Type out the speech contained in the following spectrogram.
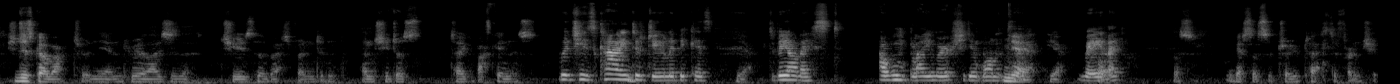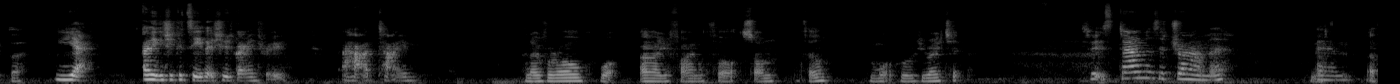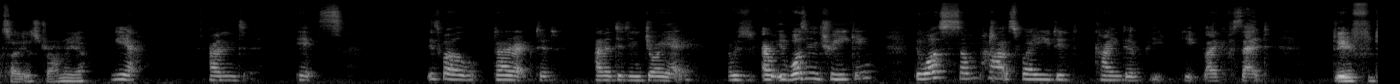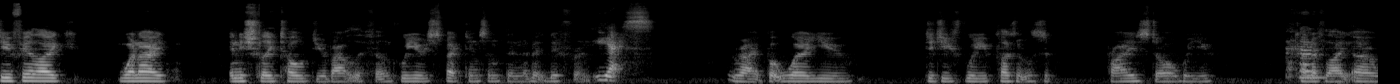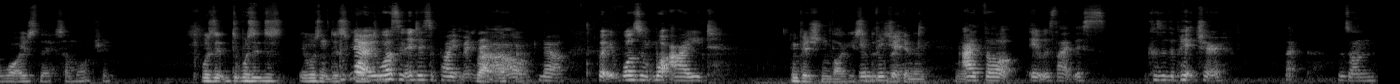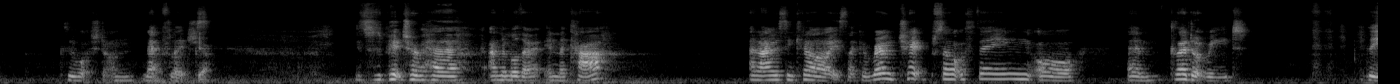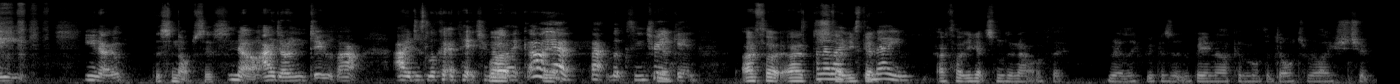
she does go back to her in the end, realises that she is her best friend, and, and she does take her back in as, Which is kind of Julie because, Yeah. to be honest, I wouldn't blame her if she didn't want to. yeah, yeah. Really. That's, I guess that's a true test of friendship there. Yeah. I think she could see that she was going through a hard time. And overall, what are your final thoughts on the film? And what would you rate it? So it's down as a drama. Um, I'd say it's drama, yeah. yeah, and it's it's well directed, and I did enjoy it. It was uh, it was intriguing. There was some parts where you did kind of you, you, like I've said. Do you, do you feel like when I initially told you about the film, were you expecting something a bit different? Yes, Right, but were you, did you, were you pleasantly surprised or were you kind of Um, like, oh, what is this I'm watching? Was it, was it just, it wasn't disappointment? no, it wasn't a disappointment. Right, no, okay. no, but it wasn't what I'd Envisioned, like you said Envisioned. at the beginning. Yeah. I thought it was like this because of the picture that was on because we watched it on Netflix. Yeah. It's just a picture of her and the mother in the car, and I was thinking, oh, it's like a road trip sort of thing, or um, because I don't read the, you know, The synopsis. no, I don't do that. I just look at a picture and Well, I'm like, oh yeah. yeah, that looks intriguing, I thought, I just and I thought you'd get, name. I thought you get something out of it, really, because it would be like a mother-daughter relationship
